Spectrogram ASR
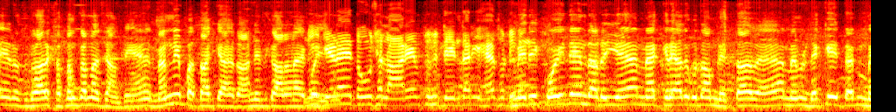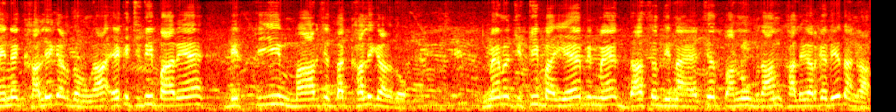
ਇਹ ਰੋਜ਼ਗਾਰ ਖਤਮ ਕਰਨਾ ਚਾਹਤੇ ਹੈ। ਮੈਨੂੰ ਨਹੀਂ ਪਤਾ ਕਿਆ ਰਾਜਨੀਤਿਕ ਕਾਰਨ ਹੈ ਕੋਈ। ਜਿਹੜਾ ਇਹ ਦੋਸ਼ ਲਾ ਰਹੇ ਹੋ ਤੁਸੀਂ ਦੇਣਦਾਰੀ ਹੈ ਤੁਹਾਡੀ? ਮੇਰੀ ਕੋਈ ਦੇਣਦਾਰੀ ਹੈ ਮੈਂ ਕਿਰਾਏ ਦਾ ਗੋਦਾਮ ਲਿੱਤਾ ਹੋਇਆ ਹੈ। ਮੈਨੂੰ ਲਿਖ ਕੇ ਦਿੱਤਾ ਵੀ ਮਹੀਨੇ ਖਾਲੀ ਕਰ ਦਊਂਗਾ। ਇੱਕ ਚਿੱਠੀ ਪਾ ਰਿਹਾ ਵੀ 30 ਮਾਰਚ ਤੱਕ ਖਾਲੀ ਕਰ ਦਿਓ। ਮੈਨੂੰ ਚਿੱਠੀ ਪਾਈ ਹੈ ਵੀ ਮੈਂ 10 ਦਿਨਾਂ ਵਿੱਚ ਤੁਹਾਨੂੰ ਗੋਦਾਮ ਖਾਲੀ ਕਰਕੇ ਦੇ ਦਾਂਗਾ।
